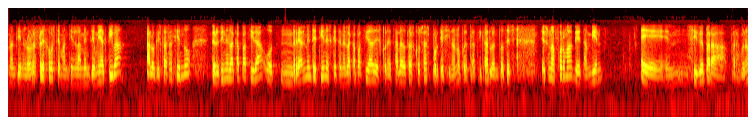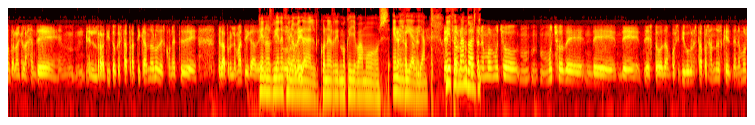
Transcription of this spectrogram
mantiene los reflejos, te mantiene la mente muy activa a lo que estás haciendo, pero tienes la capacidad o realmente tienes que tener la capacidad de desconectarla de otras cosas porque si no, no puedes practicarlo. Entonces, es una forma que también eh, sirve para, para, bueno, para que la gente, el ratito que está practicando, lo desconecte de, la problemática. De, que nos viene fenomenal con el ritmo que llevamos en el día a día. Oye, Fernando, tenemos mucho, mucho de, de, de, esto tan positivo que nos está pasando, es que tenemos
